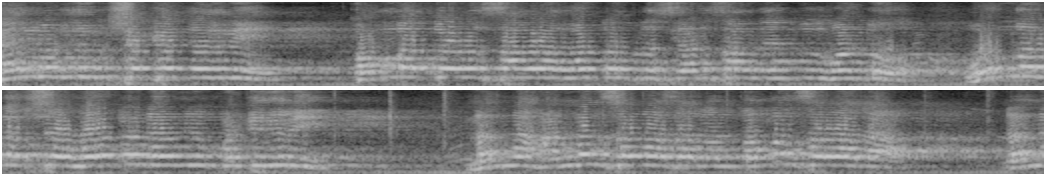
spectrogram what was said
ಕೈ ಮುಗಿದು ಭಿಕ್ಷೆ ಕೇಳ್ತಾ ಇದ್ದೀನಿ. ತೊಂಬತ್ತೇಳು ಸಾವಿರ ಓಟು ಪ್ಲಸ್ ಎರಡು ಸಾವಿರದ ಎಂಟು ಓಟು. ಒಂದು ಲಕ್ಷ ಓಟು ನಾನು ನೀವು ಕೊಟ್ಟಿದ್ದೀರಿ. ನನ್ನ ಅಣ್ಣನ ಸಮಾಜ, ನನ್ನ ತಮ್ಮನ ಸಮಾಜ, ನನ್ನ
